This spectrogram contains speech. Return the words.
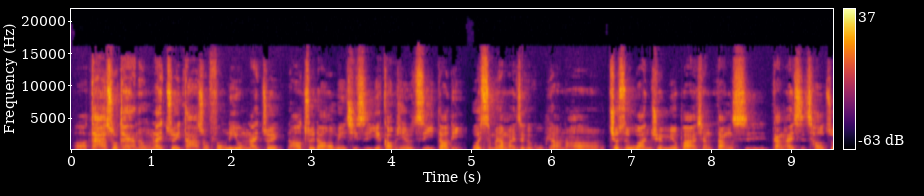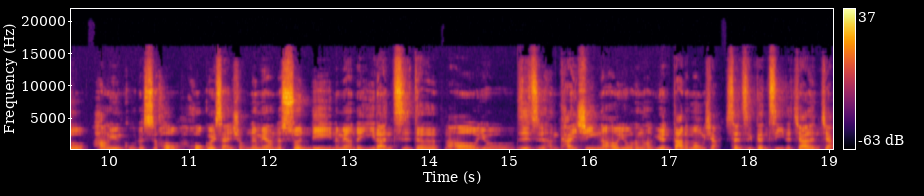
哦；大家说太阳能，我们来追；大家说风力，我们来追。然后追到后面，其实也搞不清楚自己到底为什么要买这个股票，然后就是完全没有办法像当时刚开始操作航运股的时候，货柜三雄那么样的顺利，那么样的怡然自得，然后有日子很开心，然后有很好远大的梦想。想，甚至跟自己的家人讲，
